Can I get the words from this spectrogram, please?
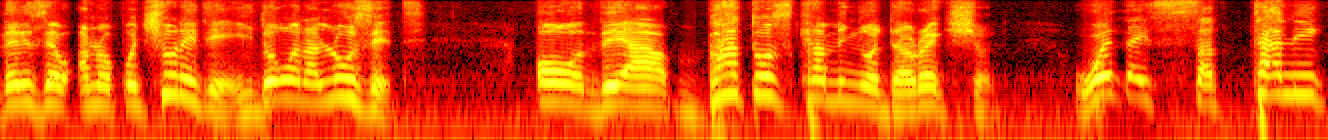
there is a- an opportunity. You don't want to lose it. Or there are battles coming your direction, whether it's satanic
